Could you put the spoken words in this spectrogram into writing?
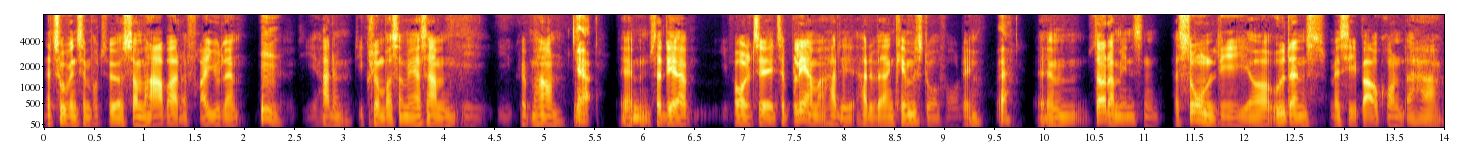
naturvindsimportører, som arbejder fra Jylland. Mm. De, har dem, de klumper sig mere sammen i, i København. Ja. Øhm, så det er, i forhold til at etablere mig, har det, har det været en kæmpe stor fordel. Ja. Øhm, så er der min sådan, personlige og uddannelsesmæssige baggrund, der har,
